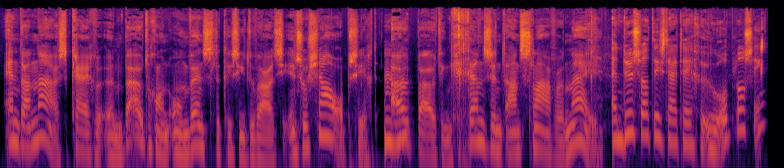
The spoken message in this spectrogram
En daarnaast krijgen we een buitengewoon onwenselijke situatie... in sociaal opzicht. Mm -hmm. Uitbuiting, grenzend aan slavernij. En dus wat is daar tegen uw oplossing?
